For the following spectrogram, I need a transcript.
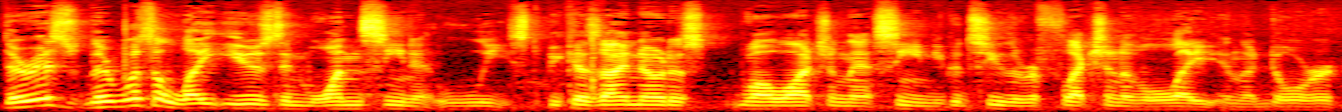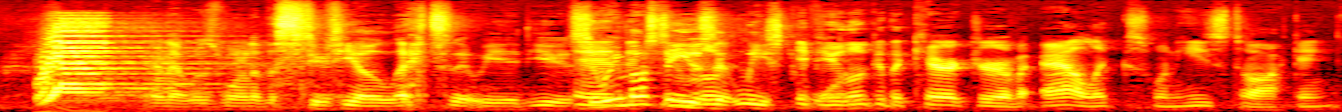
There is there was a light used in one scene at least because I noticed while watching that scene you could see the reflection of the light in the door, and that was one of the studio lights that we had used. So And we must have used look- at least. If you look at the character of Alex when he's talking,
